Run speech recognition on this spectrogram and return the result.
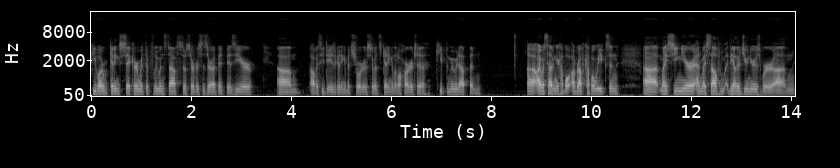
people are getting sicker with the flu and stuff. So services are a bit busier. Um, obviously, days are getting a bit shorter, so it's getting a little harder to keep the mood up. And uh, I was having a couple a rough couple weeks, and uh, my senior and myself and the other juniors were um,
